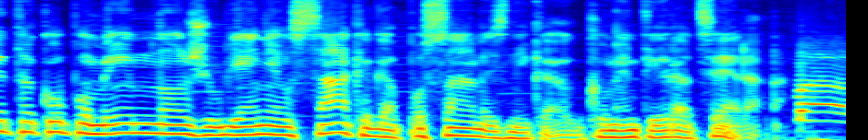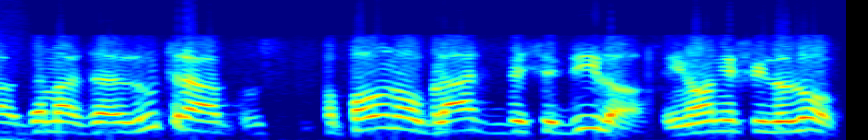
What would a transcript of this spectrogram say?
je tako pomembno življenje vsakega posameznika, komentira Cera. Pa, da ima za Lutra popolno oblast besedilo in on je filolog.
